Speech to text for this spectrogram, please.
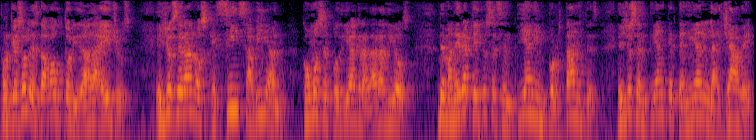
porque eso les daba autoridad a ellos. Ellos eran los que sí sabían cómo se podía agradar a Dios. De manera que ellos se sentían importantes, ellos sentían que tenían la llave,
